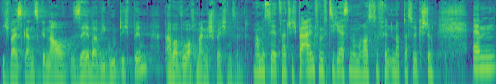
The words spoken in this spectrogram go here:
Ich weiß ganz genau selber, wie gut ich bin, aber wo auch meine Schwächen sind. Man müsste jetzt natürlich bei allen 50 essen, um rauszufinden, ob das wirklich stimmt. Ähm,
